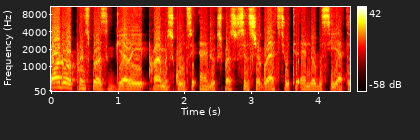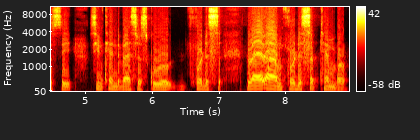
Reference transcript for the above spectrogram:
Cloudor principals Gary Primary School in St. Andrew expressed sincere gratitude to NWC after see, seeing 10 school for this um, for this September.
